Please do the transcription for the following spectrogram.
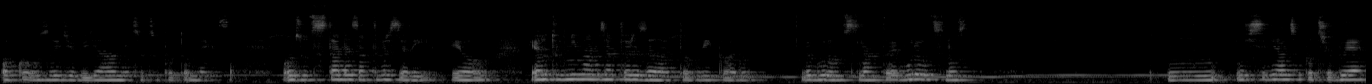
okouzlit, že by dělal něco, co potom nechce. On zůstane zatvrzelý, jo. Já ho tu vnímám zatvrzelé v tom výkladu. Do budoucna, to je budoucnost. Mm, když se dělám, co potřebuje,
